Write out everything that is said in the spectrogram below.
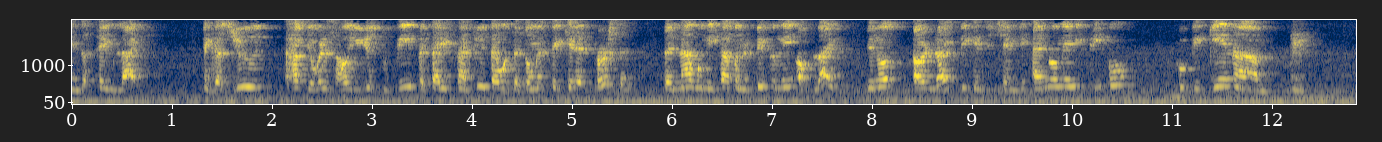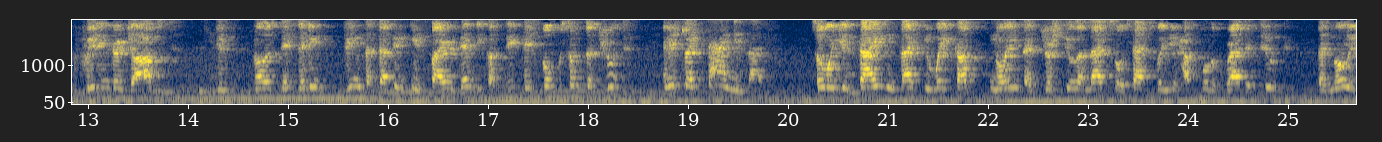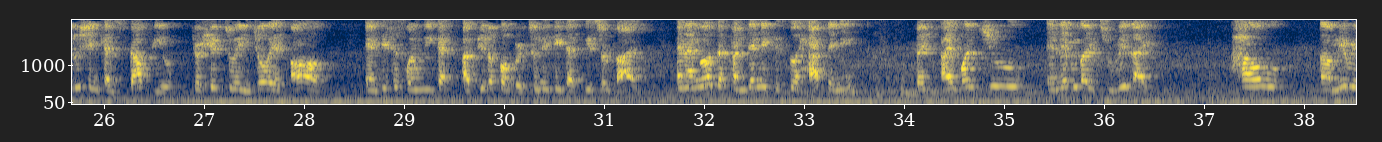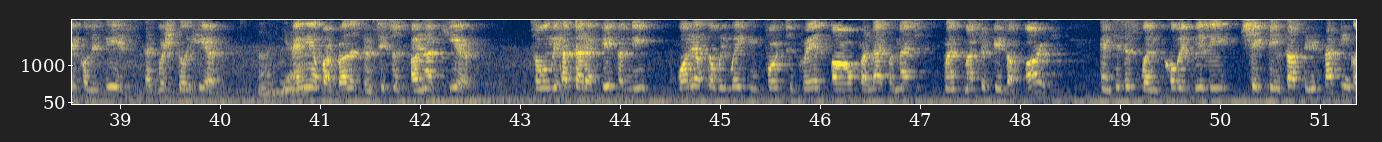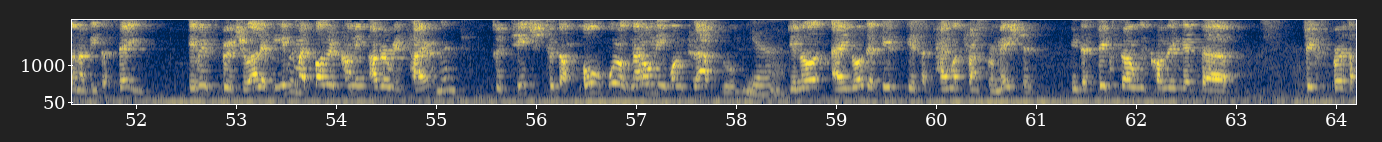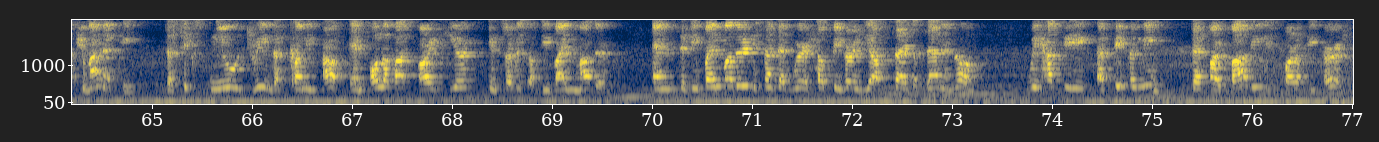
in the same life. Because you have the awareness how you used to be, but that is not you. That was the domesticated person. But now when we have an epiphany of life, you know, our life begins to change. I know many people who begin um, quitting their jobs, you know, they, living dreams that doesn't inspire them because they, they some of the truth. And it's like dying in life. So when you die in life, you wake up knowing that you're still alive. So that's when you have full of gratitude that no illusion can stop you. You're here to enjoy it all. And this is when we get a beautiful opportunity that we survive. And I know the pandemic is still happening, but I want you and everybody to realize how a miracle it is that we're still here. Uh, yeah Many of our brothers and sisters are not here. So when we have that epiphany, what else are we waiting for to create our, our life a ma- ma- masterpiece of art? And this is when COVID really shake things up, and it's nothing going to be the same. Even spirituality, even my father coming out of retirement to teach to the whole world, not only one classroom. yeah You know, I know that this is a time of transformation. In the sixth sun, we're calling it the sixth birth of humanity, the sixth new dream that's coming up. And all of us are here in service of Divine Mother. And the Divine Mother is not that we're helping her in the outside of the planet, no. We have the epiphany that our body is part of the earth.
